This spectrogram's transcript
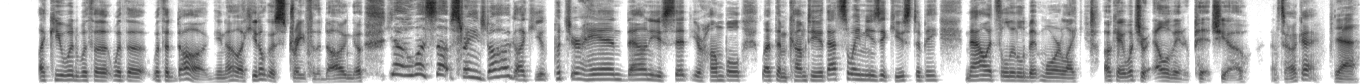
like you would with a with a with a dog, you know, like you don't go straight for the dog and go, "Yo, what's up, strange dog?" Like you put your hand down, you sit, you're humble, let them come to you. That's the way music used to be. Now it's a little bit more like, "Okay, what's your elevator pitch, yo?" That's okay. Yeah.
